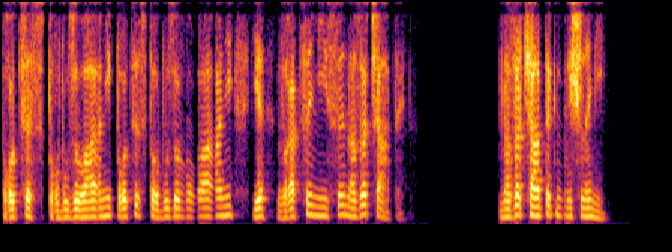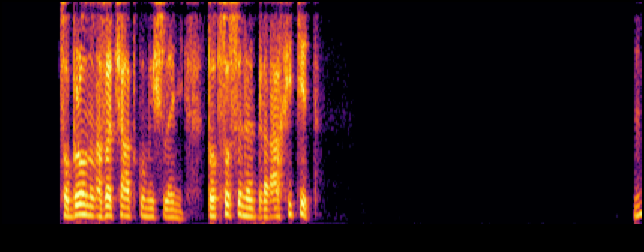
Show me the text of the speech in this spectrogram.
proces probuzování. Proces probuzování je vracení se na začátek. Na začátek myšlení. Co bylo na začátku myšlení? To, co se nedá chytit. Hm?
